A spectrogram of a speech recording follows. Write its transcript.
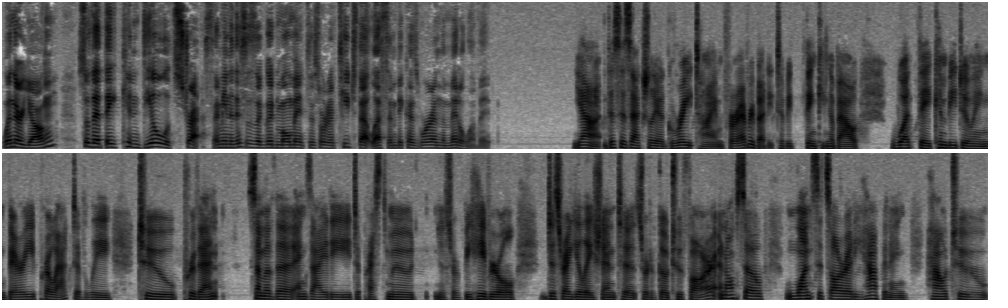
when they're young so that they can deal with stress? I mean this is a good moment to sort of teach that lesson because we're in the middle of it. Yeah, this is actually a great time for everybody to be thinking about what they can be doing very proactively to prevent some of the anxiety, depressed mood, you know, sort of behavioral dysregulation to sort of go too far. And also, once it's already happening, how to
